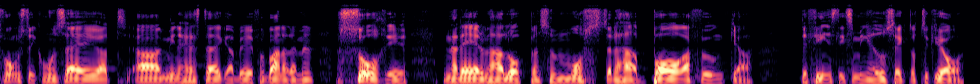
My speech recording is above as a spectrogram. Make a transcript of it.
tvångsstryk. Hon säger ju att ah, mina hästägare blir förbannade men sorry. När det är de här loppen så måste det här bara funka. Det finns liksom inga ursäkter tycker jag.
